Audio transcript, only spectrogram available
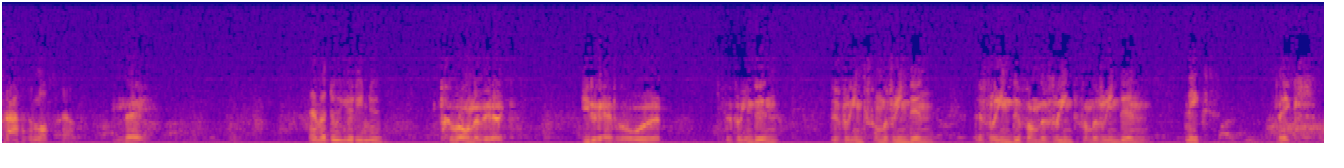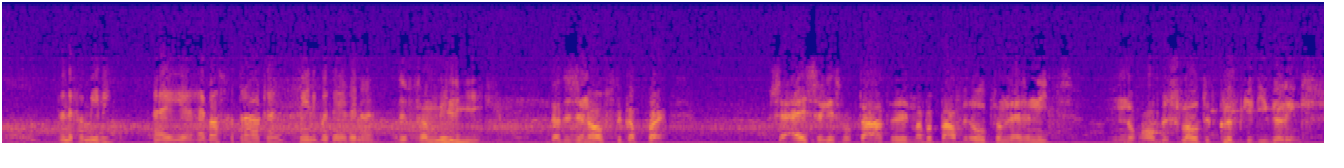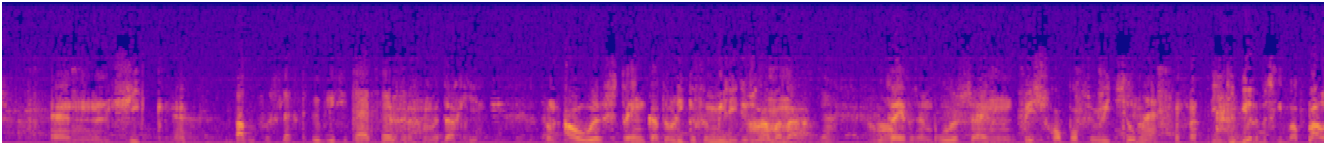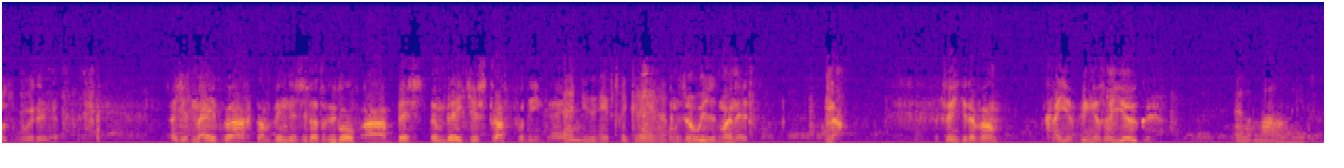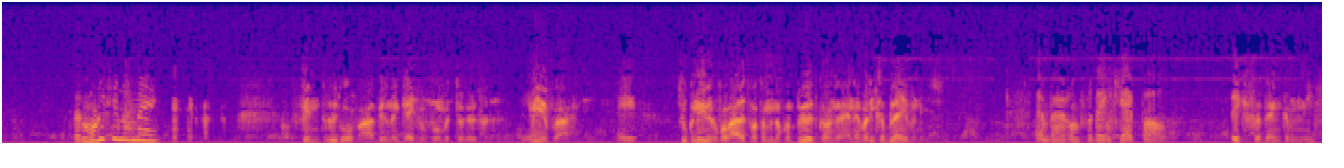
Vragen ze losgeld? Nee, En wat doen jullie nu? het gewone werk. Iedereen verhoren. De vriendin, de vriend van de vriendin, de vrienden van de vriend van de vriendin. Niks. Niks. En de familie? Hij, eh, hij was getrouwd, hè? Meen ik me te herinneren. De familie, dat is een hoofdstuk apart. Ze eisen resultaten, maar bepaald behulpzaam zijn ze niet. Een nogal besloten clubje, die Willings. En chic, hè? Bang voor slechte publiciteit, ze. Wat dacht je? Zo'n oude, streng katholieke familie, dus ga maar na. Ja. Twee van zijn broers zijn bisschop of zoiets. Doe maar. Die, die willen misschien wel paus worden. Als je het mij vraagt, dan vinden ze dat Rudolf A. best een beetje straf verdient heeft. En nu heeft gekregen. En zo is het maar net. Nou, wat vind je daarvan? Gaan je vingers al jeuken? Helemaal niet. Waar moet ik hier nou mee? Vind Rudolf A. Willink even voor me terug. Ja. Meer vragen niet. Even. Zoek in ieder geval uit wat er me nog gebeurd kan zijn en waar hij gebleven is. En waarom verdenk jij Paul? Ik verdenk hem niet.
